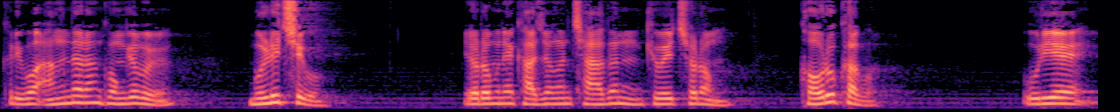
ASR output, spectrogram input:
그리고 악랄한 공격을 물리치고 여러분의 가정은 작은 교회처럼 거룩하고 우리의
